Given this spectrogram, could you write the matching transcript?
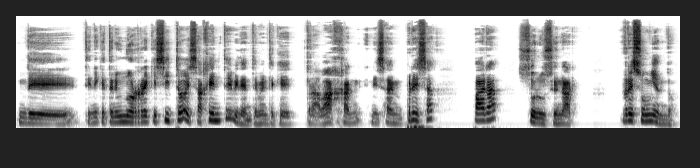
de... tiene que tener unos requisitos esa gente, evidentemente que trabajan en esa empresa, para solucionar. Resumiendo,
